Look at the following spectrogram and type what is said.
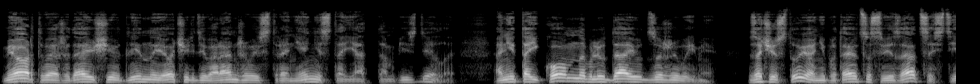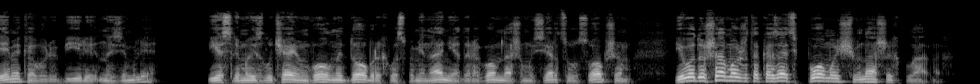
Мертвые, ожидающие в длинной очереди в оранжевой стране, не стоят там без дела. Они тайком наблюдают за живыми. Зачастую они пытаются связаться с теми, кого любили на земле. Если мы излучаем волны добрых воспоминаний о дорогом нашему сердцу усопшем, его душа может оказать помощь в наших планах.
